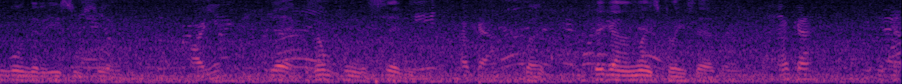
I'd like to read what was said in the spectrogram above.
We're going to the Eastern Shore. Are you? Yeah, because I'm from the city. Okay. But they got a nice place out there. Okay. Okay.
